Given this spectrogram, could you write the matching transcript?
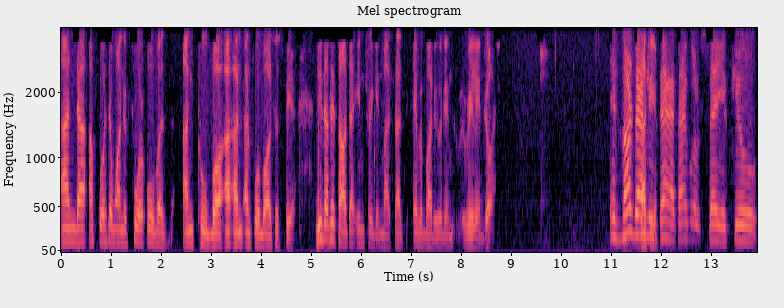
And uh, of course, they won with four overs and two ball uh, and, and four balls to spare. These are the sort of intriguing match that everybody would in, really enjoy. It's not only that. I will say if you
